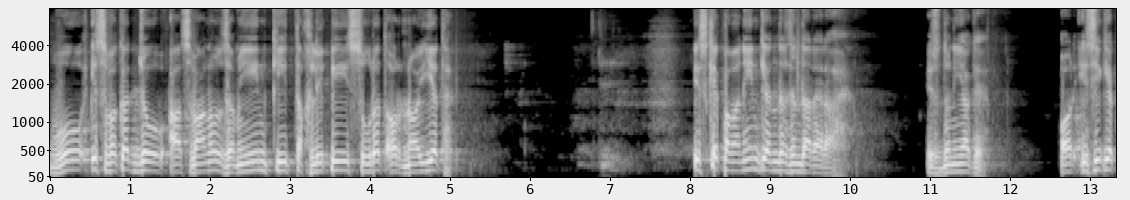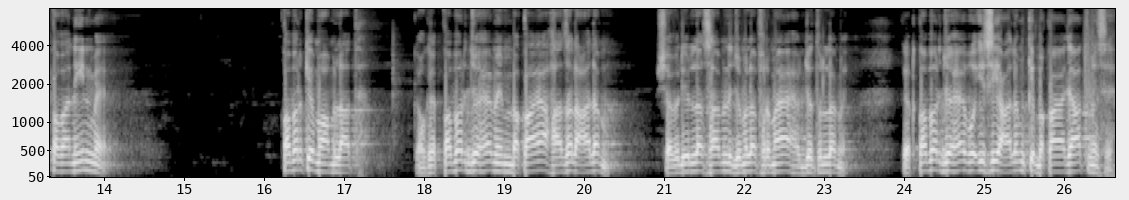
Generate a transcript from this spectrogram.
وہ اس وقت جو آسمان و زمین کی تخلیقی صورت اور نوعیت ہے، اس کے قوانین کے اندر زندہ رہ رہا ہے، اس دنیا کے۔ اور اسی کے قوانین میں قبر کے معاملات ہیں۔ کیونکہ قبر جو ہے بقایا حاضل عالم شبلی اللہ صاحب نے جملہ فرمایا ہے حجت اللہ میں کہ قبر جو ہے وہ اسی عالم کے بقایا جات میں سے ہے۔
